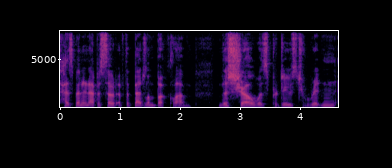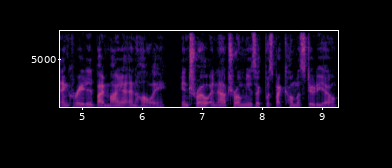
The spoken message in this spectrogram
has been an episode of the Bedlam Book Club. This show was produced, written, and created by Maya and Holly. Intro and outro music was by Coma Studio.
